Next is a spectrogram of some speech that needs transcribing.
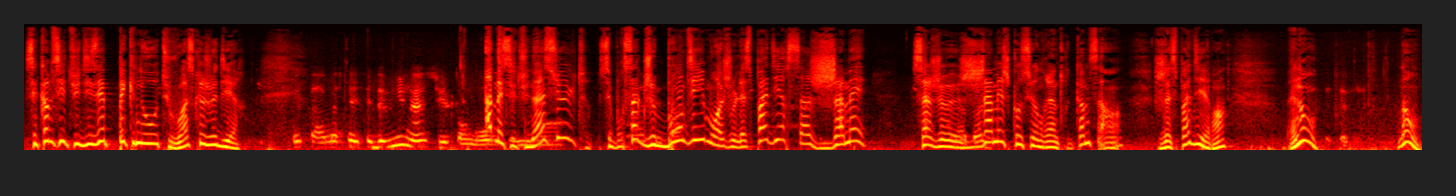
c'est comme si tu disais pecno, tu vois ce que je veux dire? C'est devenu une insulte, en gros. Ah, mais c'est une insulte. C'est pour ça que je bondis, moi. Je laisse pas dire ça. Jamais. Ça, je, ah, jamais je cautionnerai un truc comme ça. Hein. Je laisse pas dire. Hein. Ben non. Non,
